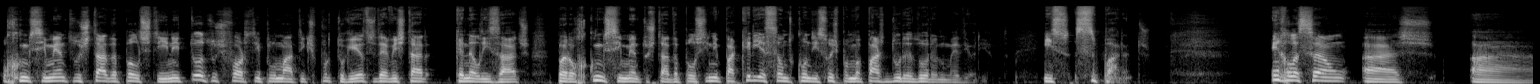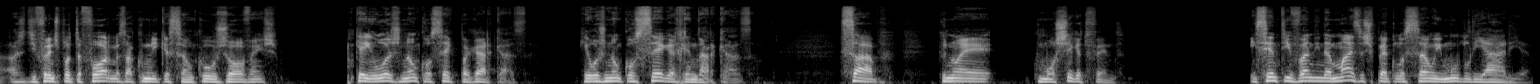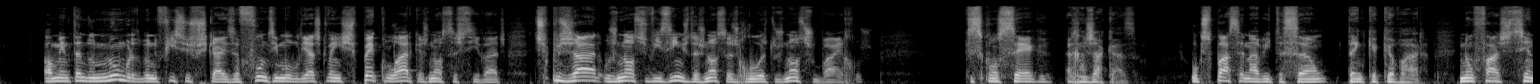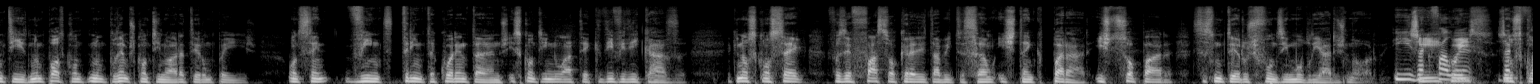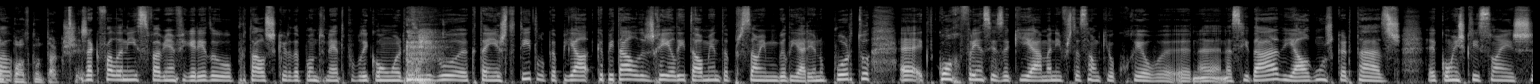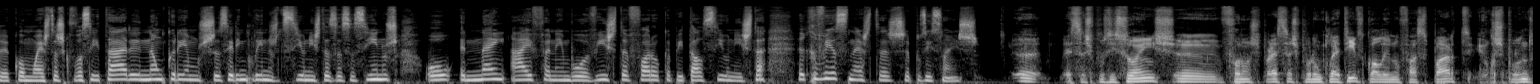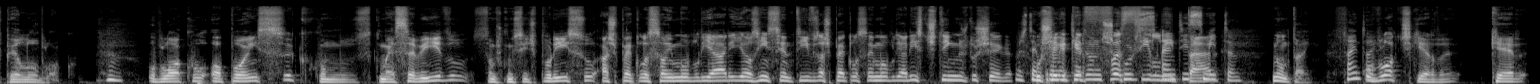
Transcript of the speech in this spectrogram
o reconhecimento do Estado da Palestina e todos os esforços diplomáticos portugueses devem estar canalizados para o reconhecimento do Estado da Palestina e para a criação de condições para uma paz duradoura no Médio Oriente. Isso separa-nos. Em relação às, às diferentes plataformas, à comunicação com os jovens, quem hoje não consegue pagar casa, quem hoje não consegue arrendar casa, sabe que não é como o Chega defende, incentivando ainda mais a especulação imobiliária, aumentando o número de benefícios fiscais a fundos imobiliários que vêm especular com as nossas cidades, despejar os nossos vizinhos das nossas ruas, dos nossos bairros, que se consegue arranjar casa. O que se passa na habitação tem que acabar. Não faz sentido, não, pode, não podemos continuar a ter um país onde se tem 20, 30, 40 anos e se continua a ter que dividir casa, que não se consegue fazer face ao crédito à habitação, isto tem que parar. Isto só para se se meter os fundos imobiliários na ordem. E, já que e fala, com isso já não que se fala, pode contar com o Chega. Já que fala nisso, Fabiano Figueiredo, o portal esquerda.net publicou um artigo eh, que tem este título, Capital Israelita aumenta a pressão imobiliária no Porto, eh, com referências aqui à manifestação que ocorreu eh, na, na cidade e a alguns cartazes com inscrições como estas que vou citar, não queremos ser inclinos de sionistas assassinos ou nem AIFA nem Boa Vista, fora o capital sionista. Revê-se nestas posições? Uh, essas posições uh, foram expressas por um coletivo, do qual eu não faço parte, eu respondo pelo Bloco. O Bloco opõe-se, como, como é sabido, somos conhecidos por isso, à especulação imobiliária e aos incentivos à especulação imobiliária. Isso distingue-nos do Chega. Mas tem o Chega quer um facilitar. Antissemita. Não tem. Tem, tem. O Bloco de Esquerda quer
